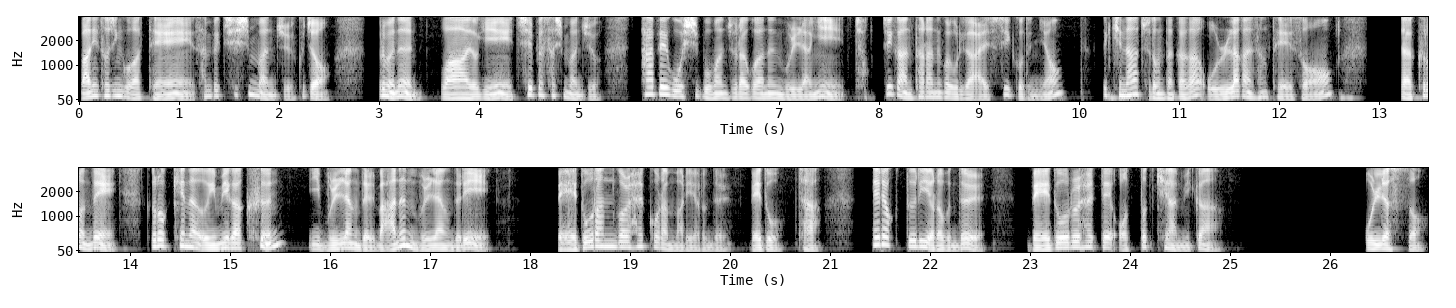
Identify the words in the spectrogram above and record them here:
많이 터진 것 같아. 370만 주, 그죠? 그러면은 와 여기 740만 주, 455만 주라고 하는 물량이 적지가 않다라는 걸 우리가 알 수 있거든요. 특히나 주당 단가가 올라간 상태에서 자 그런데 그렇게나 의미가 큰 이 물량들, 많은 물량들이 매도란 걸 할 거란 말이에요, 여러분들. 매도. 자, 세력들이 여러분들 매도를 할 때 어떻게 합니까? 올렸어.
